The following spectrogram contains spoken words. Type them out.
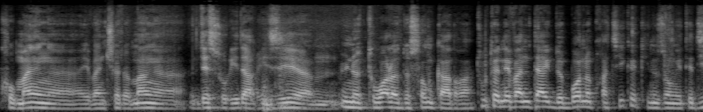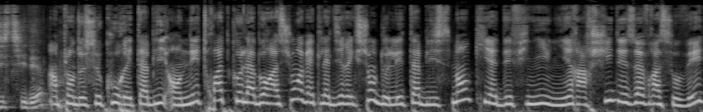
comment euh, éventuellement euh, désolidariser une toile de son cadre. Tout un éventail de bonnes pratiques qui nous ont été un plan de secours établi en étroite collaboration avec la direction de l'établissement qui a défini une hiérarchie des œuvres à sauver,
